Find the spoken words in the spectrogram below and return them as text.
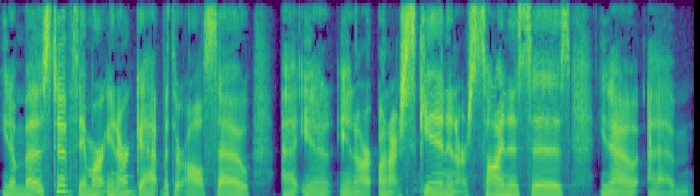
You know, most of them are in our gut, but they're also uh, in, in our, on our skin, in our sinuses, you know, um,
